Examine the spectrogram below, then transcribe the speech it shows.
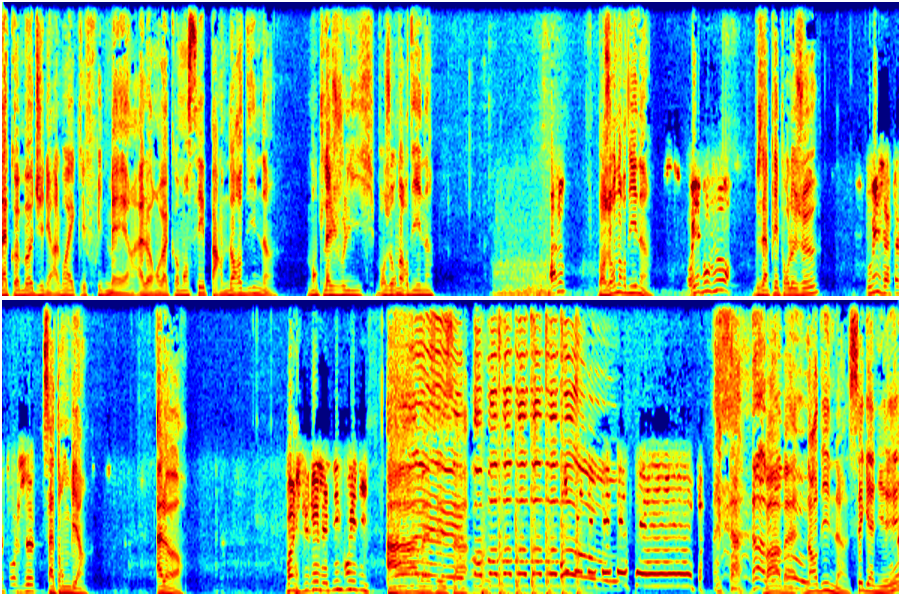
accommode généralement avec les fruits de mer. Alors on va commencer par Nordine, Mantes-la-Jolie. Bonjour Nordine. Allô Bonjour Nordine. Oui, bonjour. Vous appelez pour le jeu Oui, j'appelle pour le jeu. Ça tombe bien. Alors Moi, je dirais les linguini. Ah bah c'est ça. Bah, bah, Nordine, c'est gagné.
